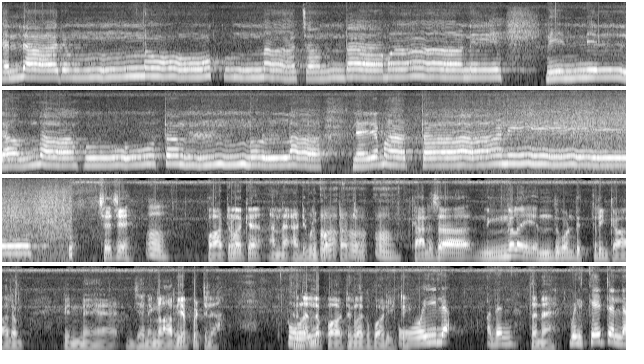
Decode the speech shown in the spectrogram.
എല്ലാരും നോക്കുന്ന ചന്തമാണ്. നിന്നിൽ അല്ലാഹു തന്നുള്ള നഴമത്താണ് ചേച്ചി പാട്ടുകളൊക്കെ നല്ല അടിപൊളി പാട്ടാട്ടോ. കാരണം വെച്ചാൽ നിങ്ങളെ എന്തുകൊണ്ട് ഇത്രയും കാലം പിന്നെ ജനങ്ങൾ അറിയപ്പെട്ടില്ല? നല്ല പാട്ടുകളൊക്കെ പാടിയിട്ട്. പോയില്ല. അതന്നെ. തന്നെ? വിളിക്കേറ്റല്ല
